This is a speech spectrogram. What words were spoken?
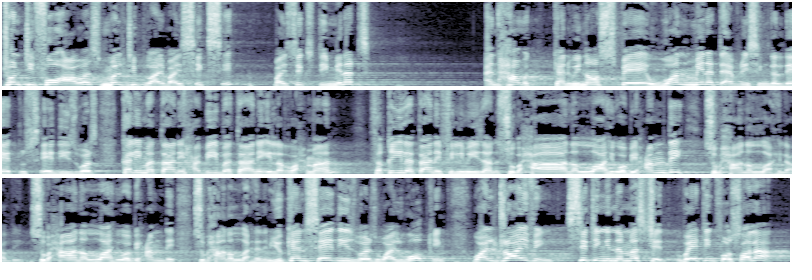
24 hours multiplied by 60, by 60 minutes. And how can we now spare one minute every single day to say these words? Kalimatani habibatani ila rahman thaqilatani fil mizan. Subhanallah wa bihamdi, subhanallah al-azim. Subhanallah wa bihamdi, subhanallah al-azim. You can say these words while walking, while driving, sitting in the masjid, waiting for salah.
